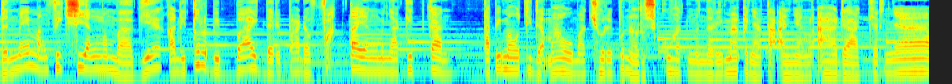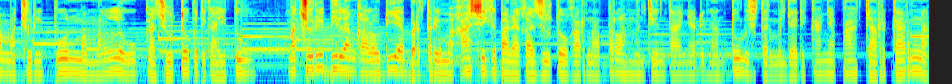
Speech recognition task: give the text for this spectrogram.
Dan memang fiksi yang membahagiakan itu lebih baik daripada fakta yang menyakitkan. Tapi mau tidak mau Matsuri pun harus kuat menerima kenyataan yang ada. Akhirnya Matsuri pun memeluk Kazuto ketika itu. Matsuri bilang kalau dia berterima kasih kepada Kazuto karena telah mencintainya dengan tulus dan menjadikannya pacar karena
